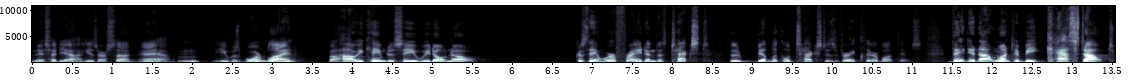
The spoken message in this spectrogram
And they said, Yeah, he's our son. Yeah, mm, he was born blind. But how he came to see, we don't know. Because they were afraid, and the text, the biblical text is very clear about this. They did not want to be cast out,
